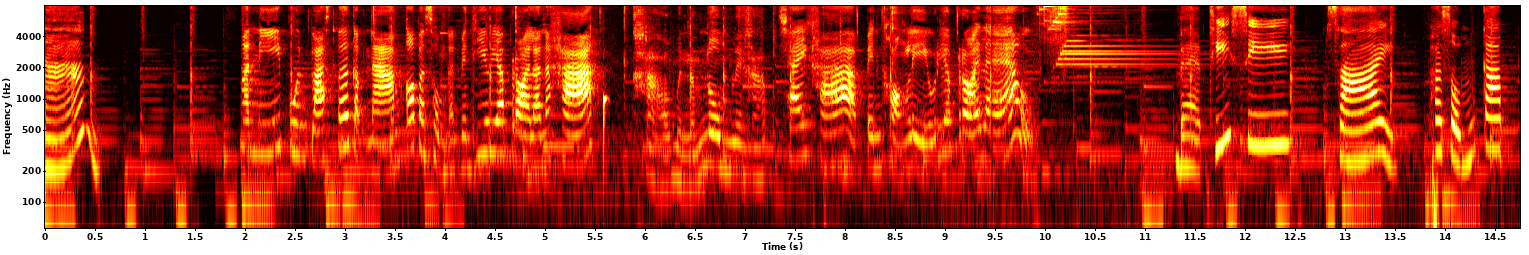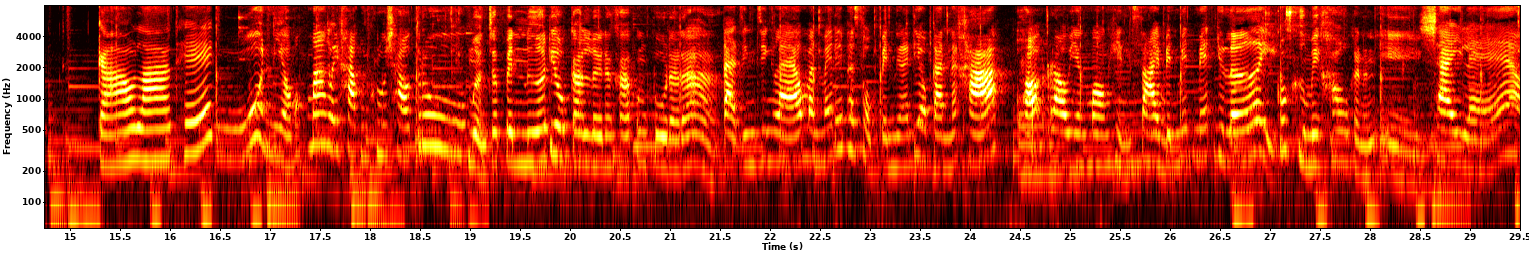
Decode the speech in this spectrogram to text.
น้ำวันนี้ปูนปลาสเตอร์กับน้ำก็ผสมกันเป็นที่เรียบร้อยแล้วนะคะ ขาวเหมือนน้ำนมเลยครับ ใช่ค่ะ เป็นของเหลวเรียบร้อยแล้ว แบบที่ 4 ทราย ผสมกับ กาวลาเท็กซ์โอ้ เหนียวมากๆเลยค่ะ คุณครูเช้าตรู่เหมือนจะเป็นเนื้อเดียวกันเลยนะครับคุณครูดาดาแต่จริงๆ แล้วมันไม่ได้ผสมเป็นเนื้อเดียวกันนะคะอ๋อเพราะเรายังมองเห็นทรายเป็นเม็ดๆ อยู่เลย ก็คือไม่เข้ากันนั่นเอง ใช่แล้ว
